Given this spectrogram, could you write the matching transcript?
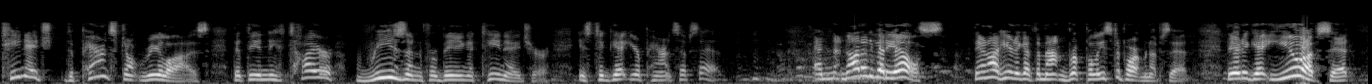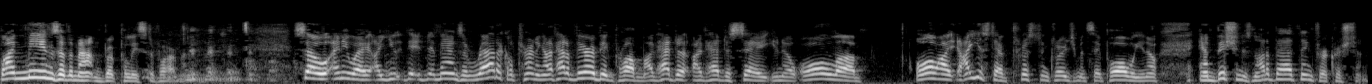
teenage, the parents don't realize that the entire reason for being a teenager is to get your parents upset. And not anybody else. They're not here to get the Mountain Brook Police Department upset. They're to get you upset by means of the Mountain Brook Police Department. so anyway, you, the, the man's a radical turning, I've had a very big problem. I've had to, I've had to say, you know, all, uh, all I, I used to have Christian clergymen say, Paul, well, you know, ambition is not a bad thing for a Christian.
